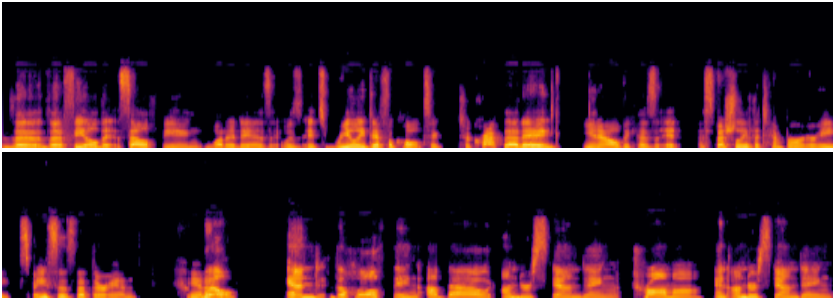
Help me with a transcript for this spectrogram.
the the field itself being what it is it was it's really difficult to to crack that egg you know because it especially the temporary spaces that they're in you know Well, And the whole thing about understanding trauma and understanding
